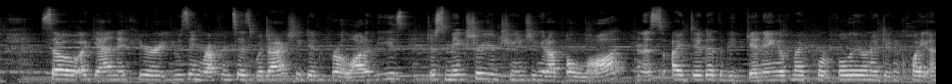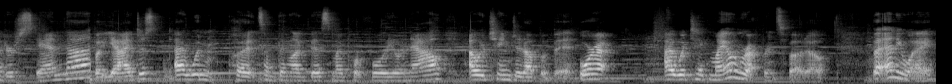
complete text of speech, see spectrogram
so again, if you're using references, which I actually did for a lot of these, just make sure you're changing it up a lot. And this I did at the beginning of my portfolio and I didn't quite understand that. But yeah, I just, I wouldn't put something like this in my portfolio now. I would change it up a bit. Or I would take my own reference photo. But anyway,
